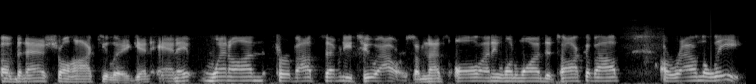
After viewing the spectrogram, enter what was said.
of the National Hockey League, and and it went on for about 72 hours. I mean, that's all anyone wanted to talk about around the league,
